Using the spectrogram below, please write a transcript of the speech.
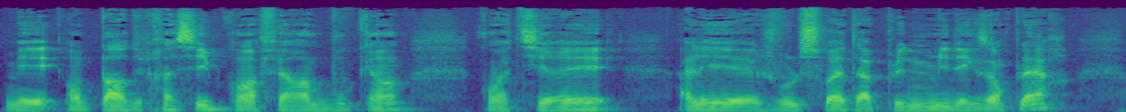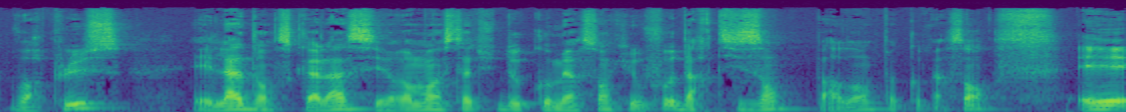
Mais on part du principe qu'on va faire un bouquin qu'on va tirer, allez, je vous le souhaite, à plus de 1000 exemplaires, voire plus. Et là, dans ce cas-là, c'est vraiment un statut de commerçant qu'il vous faut, d'artisan, pardon, pas commerçant. Et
